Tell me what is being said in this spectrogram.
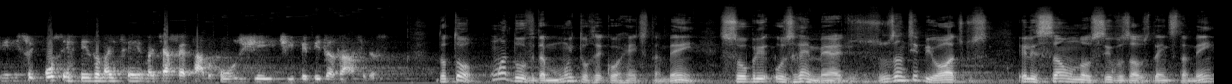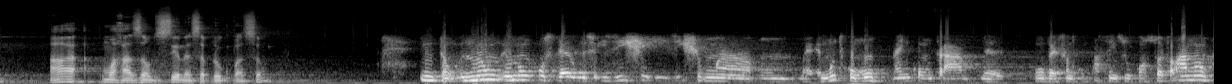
isso com certeza vai ser, vai ser afetado com o uso de, de bebidas ácidas. Doutor, uma dúvida muito recorrente também sobre os remédios. Os antibióticos, eles são nocivos aos dentes também? Há uma razão de ser nessa preocupação? Então, não, eu não considero isso. Existe, existe uma. Um, é muito comum né, encontrar, é, conversando com pacientes no consultório, falar: ah, não,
